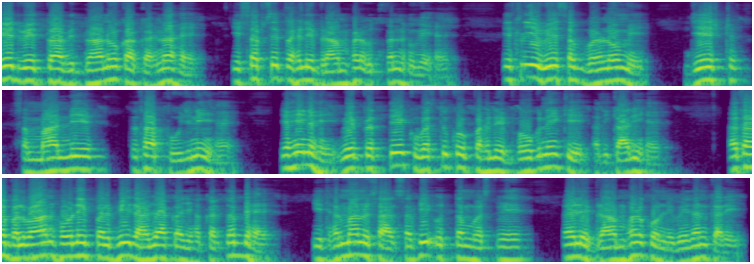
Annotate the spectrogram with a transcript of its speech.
वेद वेदता विद्वानों का कहना है कि सबसे पहले ब्राह्मण उत्पन्न हुए हैं। इसलिए वे सब वर्णों में ज्येष्ठ, सम्माननीय तथा पूजनीय हैं। यही नहीं, वे प्रत्येक वस्तु को पहले भोगने के अधिकारी हैं। अतः बलवान होने पर भी राजा का यह कर्तव्य है कि धर्मानुसार सभी उत्तम वस्तुएँ पहले ब्राह्मण को निवेदन करे।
